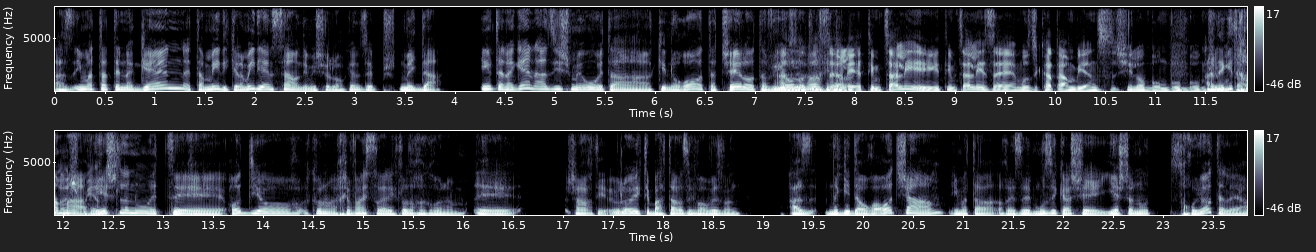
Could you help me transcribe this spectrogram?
אז אם אתה תנגן את ה MIDI, כי ל MIDI אין סאונד משלו, כן? זה פשוט מידע. אם תנגן, אז ישמעו את הכינורות, הצ'לות, הוויולות. אז זה לא עוזר לי, תמצא לי, תמצא לי איזה מוזיקת ambience שהיא לא בום בום בום. אני אגיד לך מה, יש לנו את אודיו, קוראים להם, חברה ישראלית, לא זוכר קוראים להם. אה, שכחתי, לא הייתי באתר הזה כבר הרבה זמן. אז נגיד ההוראות שם, אם אתה, הרי זה מוזיקה שיש לנו זכויות עליה,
